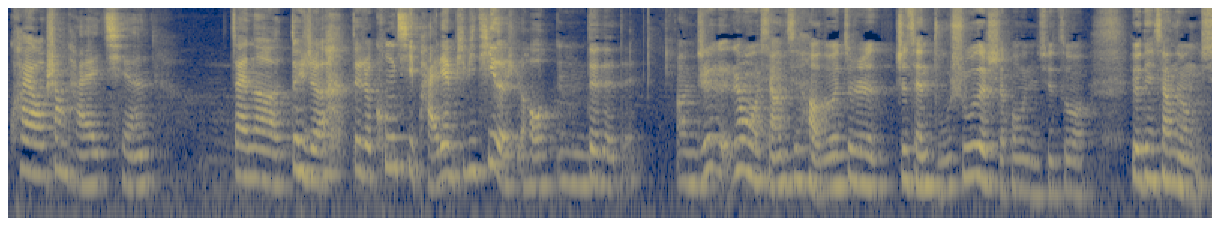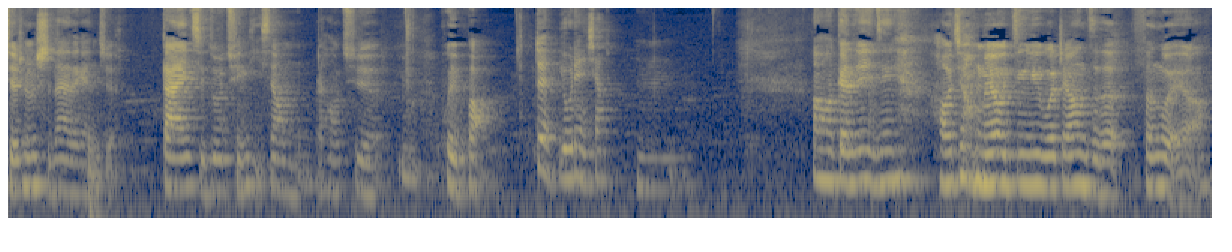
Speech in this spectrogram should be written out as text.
快要上台前，在那对着 对着空气排练 PPT 的时候，嗯，对对对，哦，你这个让我想起好多，就是之前读书的时候，你去做，有点像那种学生时代的感觉，大家一起做群体项目，然后去汇报，对，有点像，嗯，啊，感觉已经 好久没有经历过这样子的氛围了。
